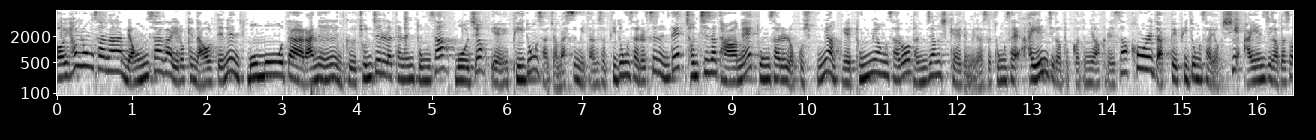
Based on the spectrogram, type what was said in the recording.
어, 형용사나 명사가 이렇게 나올 때는 뭐뭐다라는 그 존재를 나타내는 동사 뭐죠? 예, 비동사죠. 맞습니다. 그래서 비동사를 쓰는데 전치사 다음에 동사를 넣고 싶으면 예, 동명사로 변장시켜야 됩니다. 그래서 동사에 ing가 붙거든요. 그래서 coward 앞에 비동사 역시 ing가 붙어서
